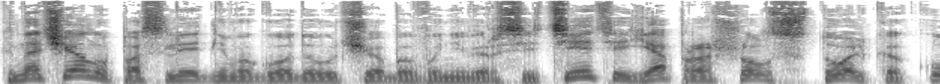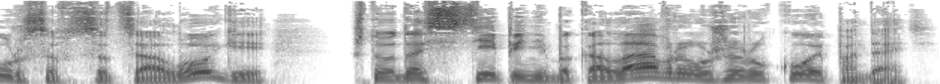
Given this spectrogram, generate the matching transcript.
К началу последнего года учебы в университете я прошел столько курсов социологии, что до степени бакалавра уже рукой подать.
